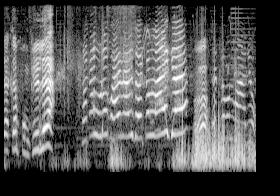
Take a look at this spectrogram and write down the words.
લે ચમ પૂંખી લે. કાકા ઉડો ભાઈ મારી સાયકલ લાવી ગયા હા. એટલે મને માર્યો.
